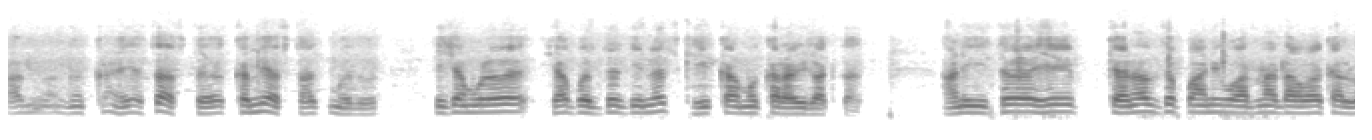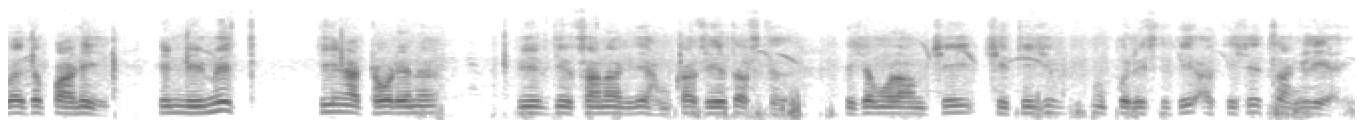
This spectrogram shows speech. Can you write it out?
याचं असतं कमी असतात मजूर. त्याच्यामुळं ह्या पद्धतीनंच ही कामं करावी लागतात. आणि इथं हे कॅनलचं पाणी वारणा डावा कालव्याचं पाणी हे नेहमीच तीन आठवड्यानं वीस दिवसांना अगदी हमखास येत असतं. त्याच्यामुळं आमची शेतीची परिस्थिती अतिशय चांगली आहे.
